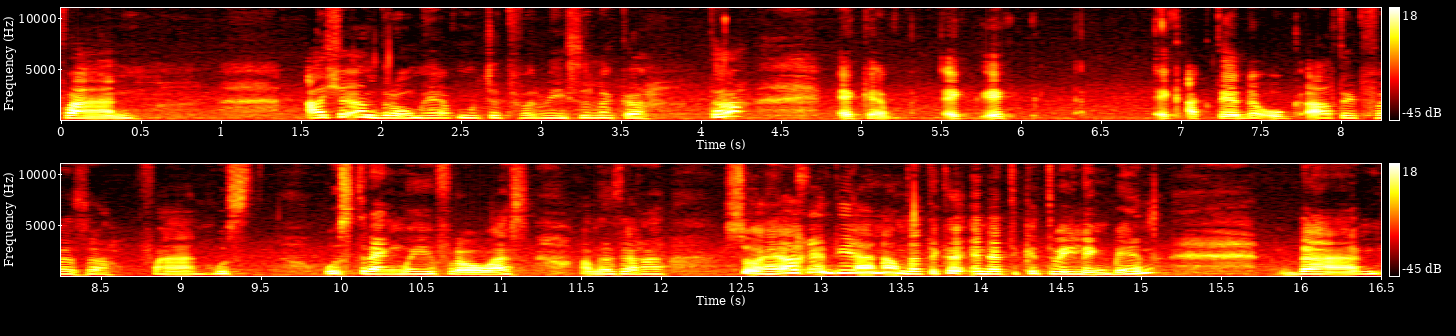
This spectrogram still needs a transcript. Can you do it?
Van, als je een droom hebt, moet je het verwezenlijken. Toch? Ik, heb, ik, ik, ik acteerde ook altijd voor ze. Van hoe, hoe streng mijn vrouw was. Om te zeggen, zo erg en Diana, omdat ik, omdat ik een tweeling ben. Dan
